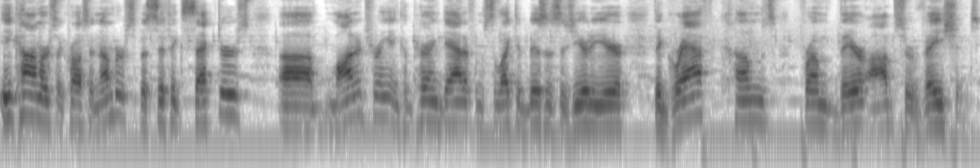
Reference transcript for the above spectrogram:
e-commerce across a number of specific sectors uh, monitoring and comparing data from selected businesses year to year. The graph comes from their observations.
